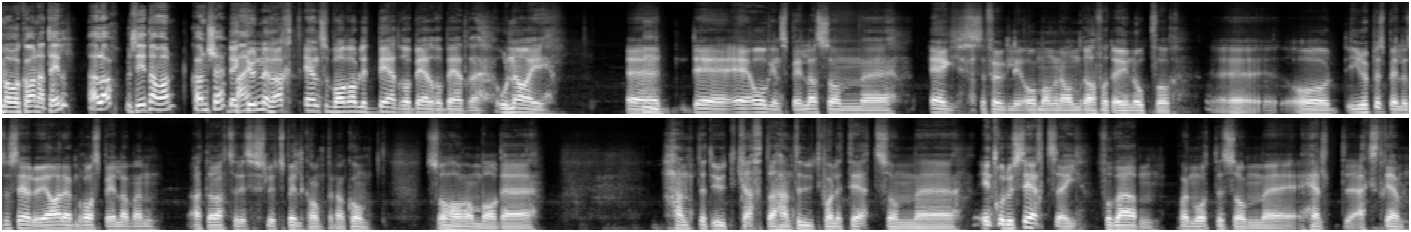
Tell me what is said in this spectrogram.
marokkaner til, eller? Ved siden av han, kanskje? Det Nei? kunne vært en som bare har blitt bedre og bedre og bedre. Onai. Eh, Mm. Det er òg en spiller som eh, jeg selvfølgelig og mange andre har fått øynene opp for. Eh, og I gruppespillet så ser du ja, det er en bra spiller, men etter hvert som disse sluttspillkampene har kommet, så har han bare hentet ut krefter, hentet ut kvalitet som eh, Introdusert seg for verden på en måte som er helt ekstrem.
